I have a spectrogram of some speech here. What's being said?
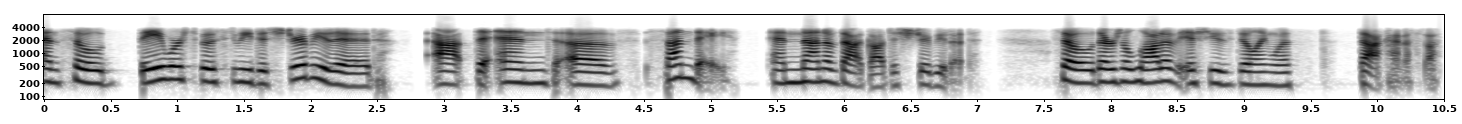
And so they were supposed to be distributed at the end of sunday and none of that got distributed. So there's a lot of issues dealing with that kind of stuff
